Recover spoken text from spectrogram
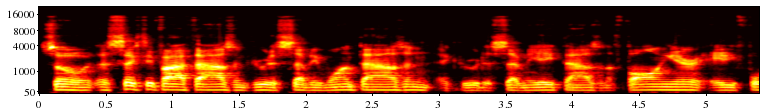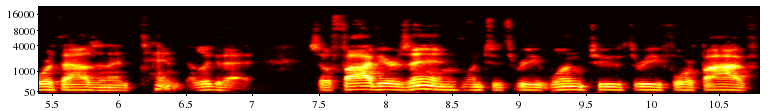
So the 65,000 grew to 71,000. It grew to 78,000 the following year, 84,000, and 10. Look at that. So five years in, one, two, three, one, two, three, four, five.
